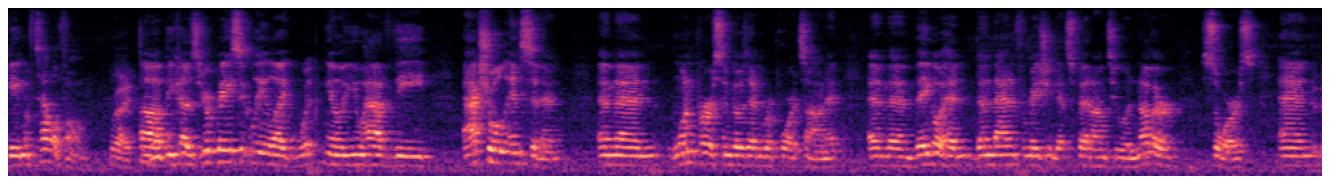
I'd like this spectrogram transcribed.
game of telephone. Right. Uh, because you're basically like, what- you know, you have the actual incident, and then one person goes ahead and reports on it, and then they go ahead, and then that information gets fed onto another source, and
